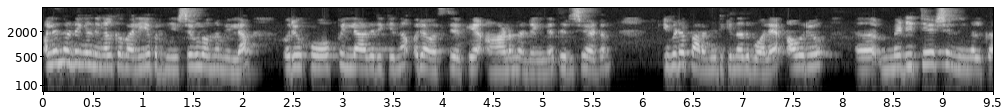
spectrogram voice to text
അല്ലെന്നുണ്ടെങ്കിൽ നിങ്ങൾക്ക് വലിയ പ്രതീക്ഷകളൊന്നുമില്ല. ഒരു ഹോപ്പ് ഇല്ലാതിരിക്കുന്ന ഒരു അവസ്ഥയൊക്കെ ആണെന്നുണ്ടെങ്കിൽ തീർച്ചയായിട്ടും ഇവിടെ പറഞ്ഞിരിക്കുന്നത് പോലെ ആ ഒരു മെഡിറ്റേഷൻ നിങ്ങൾക്ക്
